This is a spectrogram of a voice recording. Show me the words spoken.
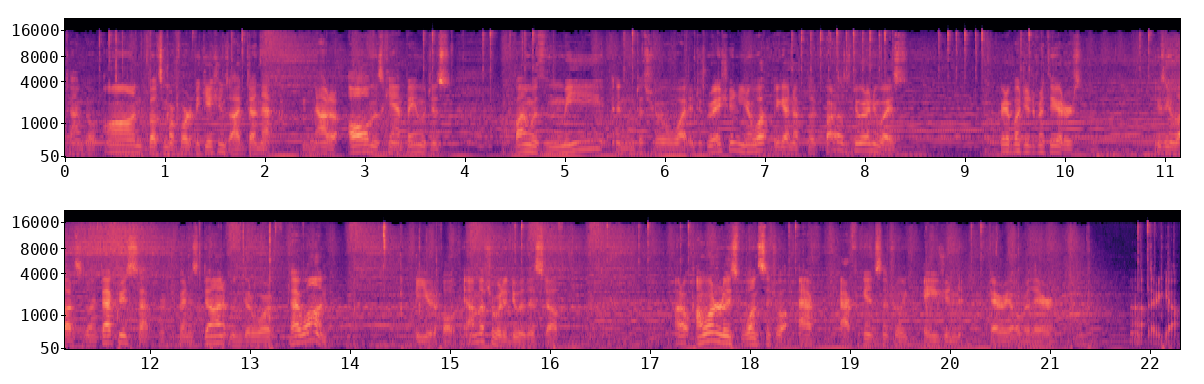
time go on. Build some more fortifications. I've done that not at all in this campaign, which is fine with me. And industrial-wide integration. You know what? We got enough power. Let's do it anyways. Create a bunch of different theaters. Using a lot of civilian factories. South Japan is done. We can go to war with Taiwan. Beautiful. Yeah, I'm not sure what to do with this stuff. I, I want at least one Central Af African, Central Asian area over there. Oh, there you go.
